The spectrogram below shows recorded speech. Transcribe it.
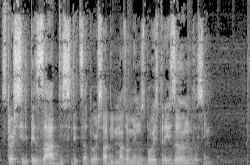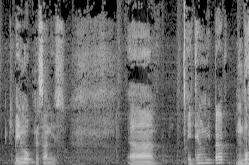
distorcido e pesado de sintetizador, sabe? Mais ou menos dois, três anos, assim. Bem louco pensar nisso. Uh, e tem para não vou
